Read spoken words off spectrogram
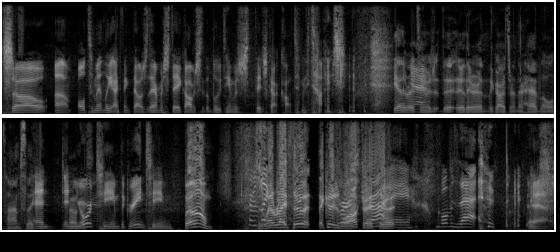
So um, ultimately, I think that was their mistake. Obviously, the blue team was just, they just got caught too many times. Yeah, the red Yeah. team was they're, they're the guards are in their head the whole time, so they and can and focus. your team, the green team, boom It was just like went right through it. They could have just walked right through it. What was that? yeah.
